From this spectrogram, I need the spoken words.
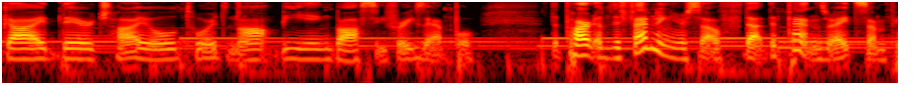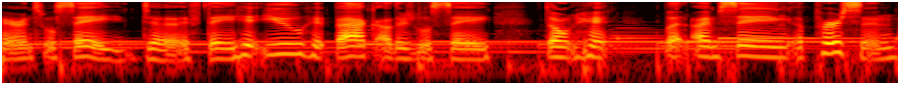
guide their child towards not being bossy for example. The part of defending yourself that depends right? Some parents will say if they hit you hit back. Others will say don't hit. But i'm saying a person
